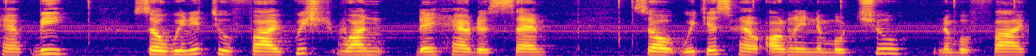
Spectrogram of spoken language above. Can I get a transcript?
have B. So we need to find which one they have the same. So we just have only number 2, number 5,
